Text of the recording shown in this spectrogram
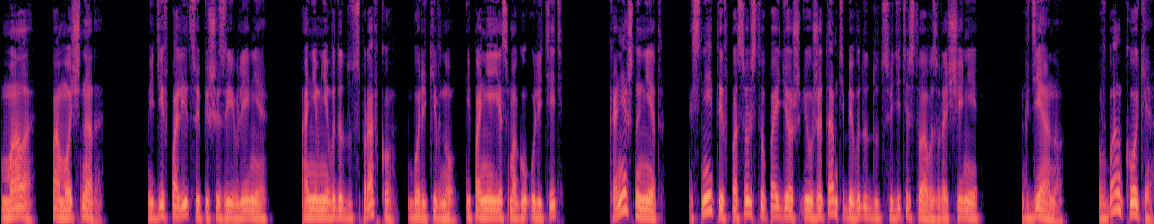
Мало. Помочь надо. Иди в полицию, пиши заявление. Они мне выдадут справку?» — Боря кивнул. «И по ней я смогу улететь?» «Конечно, нет. С ней ты в посольство пойдешь, и уже там тебе выдадут свидетельство о возвращении. Где оно? В Бангкоке.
